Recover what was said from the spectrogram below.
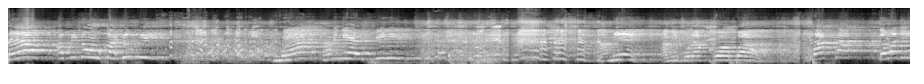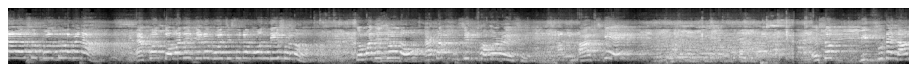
ম্যাম আমি নৌকা ডুবি। ম্যাম আমি নেট ফ্রি। আমি আমি পুরা কপাল। থাক থাক তোমাদের আর এসব বলতে হবে না। এখন তোমাদের যেটা বলছি সেটা মন দিয়ে শোনো। তোমাদের জন্য একটা খুশির খবর রয়েছে। আজকে এসব বিদ্যুটের নাম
